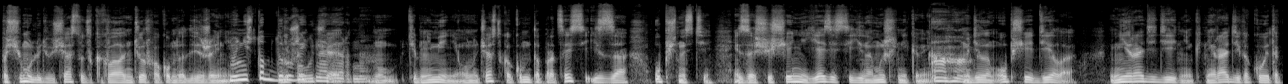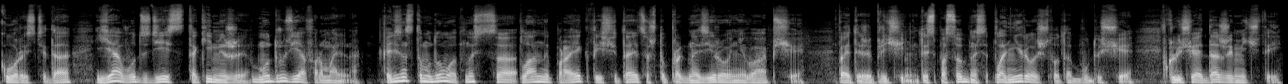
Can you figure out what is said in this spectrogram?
Почему люди участвуют как волонтер в каком-то движении? Ну, не чтобы дружить, не наверное. Ну, тем не менее, он участвует в каком-то процессе из-за общности, из-за ощущения «я здесь с единомышленниками». Ага. Мы делаем общее дело не ради денег, не ради какой-то корости, да. Я вот здесь с такими же. Мы друзья формально. К 11 дому относятся планы, проекты, и считается, что прогнозирование вообще по этой же причине. То есть способность планировать что-то будущее, включая даже мечты.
